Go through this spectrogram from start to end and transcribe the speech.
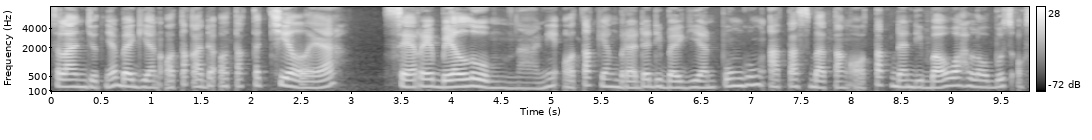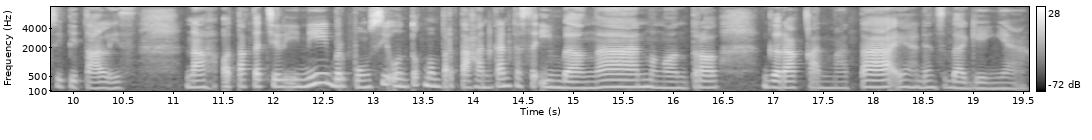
selanjutnya bagian otak ada otak kecil ya cerebellum. Nah, ini otak yang berada di bagian punggung atas batang otak dan di bawah lobus occipitalis. Nah, otak kecil ini berfungsi untuk mempertahankan keseimbangan, mengontrol gerakan mata ya dan sebagainya.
